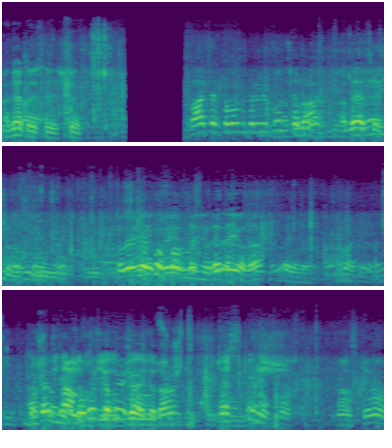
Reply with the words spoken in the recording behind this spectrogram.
А де той счет? 20 кілометрів від Луцька, так? А де це що То ви в яку сторону? Де та його, так? Може там до Луцька доїжджаєте, так? Хтось скинув просто. А, скинули?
